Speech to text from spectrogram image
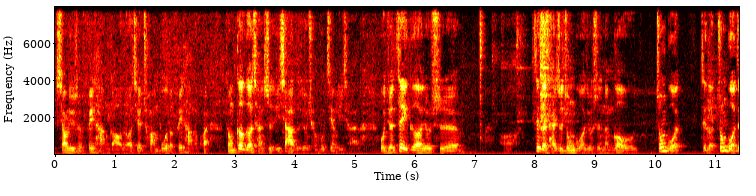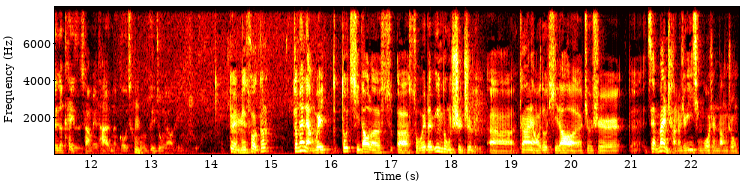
效率是非常高的，而且传播的非常的快，从各个城市一下子就全部建立起来了。我觉得这个就是呃这个才是中国就是能够中国这个中国这个 case 上面它能够成功最重要的因素。对，没错，刚。刚才两位都提到了所呃所谓的运动式治理，呃，刚才两位都提到了，就是呃在漫长的这个疫情过程当中，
